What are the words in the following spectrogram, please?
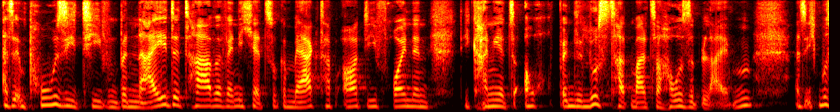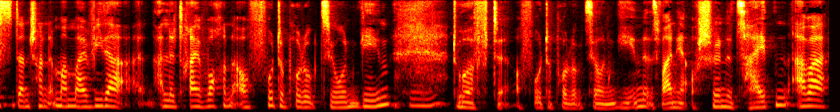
also im Positiven beneidet habe, wenn ich jetzt so gemerkt habe, oh, die Freundin, die kann jetzt auch, wenn sie Lust hat, mal zu Hause bleiben. Also ich musste dann schon immer mal wieder alle drei Wochen auf Fotoproduktion gehen, mhm. durfte auf Fotoproduktion gehen. Es waren ja auch schöne Zeiten, aber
